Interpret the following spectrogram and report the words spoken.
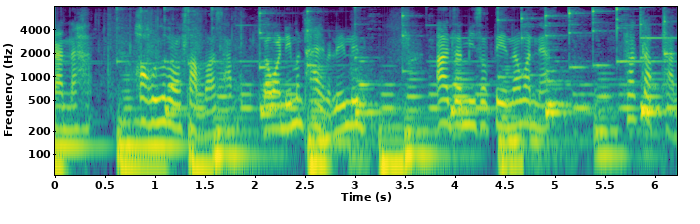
กันนะคะขอบคุณสำหรับ300 ซับแต่วันนี้มันถ่ายมาเล่นๆอาจจะมีสตรีมนะวันเนี้ย ถ้ากลับทัน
